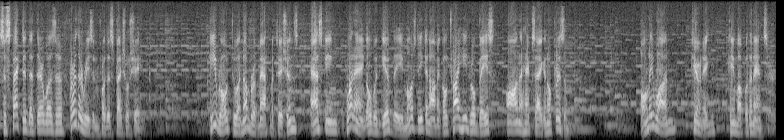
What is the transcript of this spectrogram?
suspected that there was a further reason for the special shape. He wrote to a number of mathematicians asking what angle would give the most economical trihedral base on a hexagonal prism. Only one, Koenig, came up with an answer.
